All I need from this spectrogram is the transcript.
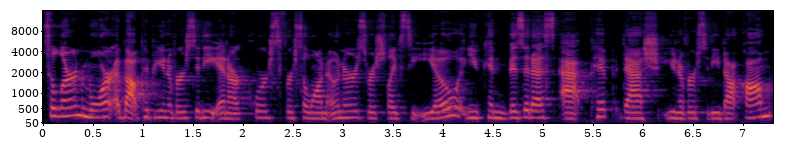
To learn more about PIP University and our course for salon owners, Rich Life CEO, you can visit us at pip-university.com.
